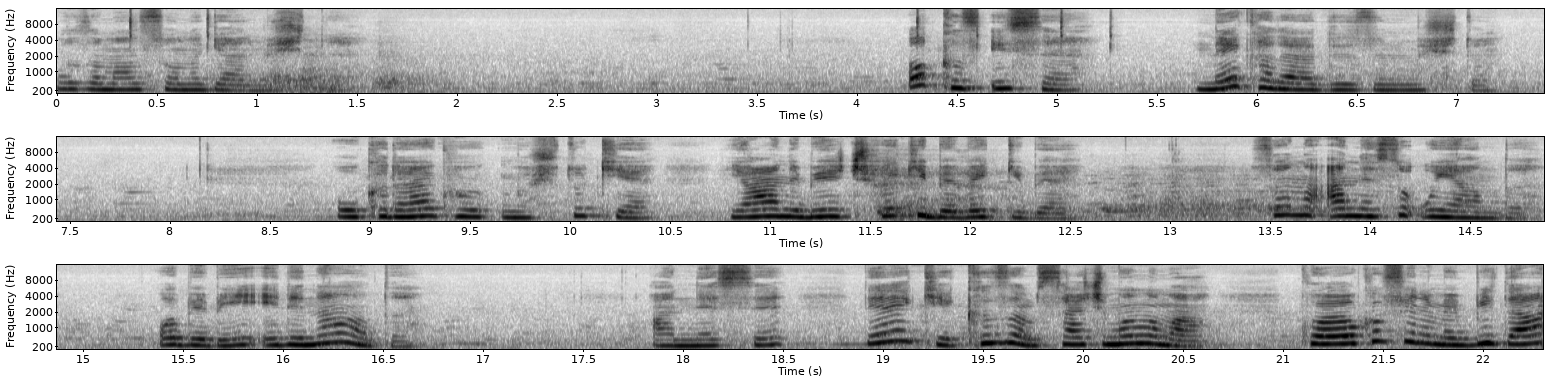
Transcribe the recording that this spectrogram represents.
o zaman sonu gelmişti. O kız ise ne kadar da üzülmüştü. O kadar korkmuştu ki yani bir çaki bebek gibi. Sonra annesi uyandı. O bebeği eline aldı. Annesi dedi ki kızım saçmalama. Korku filmi bir daha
